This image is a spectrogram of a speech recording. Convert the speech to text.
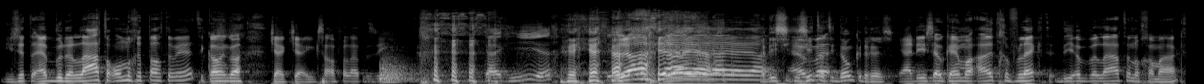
Die zitten, hebben we er later onder getatoeëerd. Die kan ik wel, check, check, ik zal even laten zien. Kijk hier. Ja, ja, ja, ja, ja, die, je Hebben ziet we- dat hij donkerder is. Ja, die is ook helemaal uitgevlekt. Die hebben we later nog gemaakt.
